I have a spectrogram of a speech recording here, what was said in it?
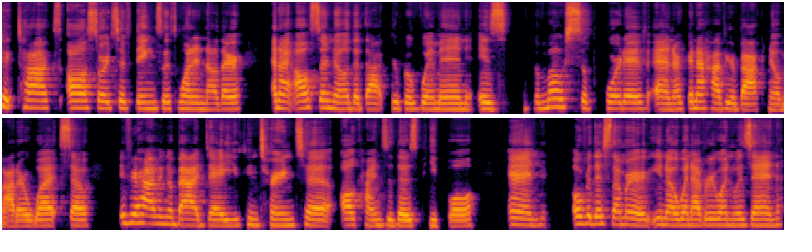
TikToks, all sorts of things with one another. And I also know that that group of women is the most supportive and are going to have your back no matter what. So if you're having a bad day, you can turn to all kinds of those people. And over the summer, you know, when everyone was in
